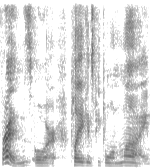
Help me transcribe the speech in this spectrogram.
friends or play against people online,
